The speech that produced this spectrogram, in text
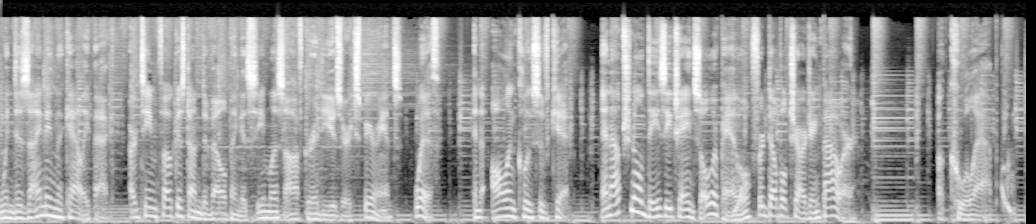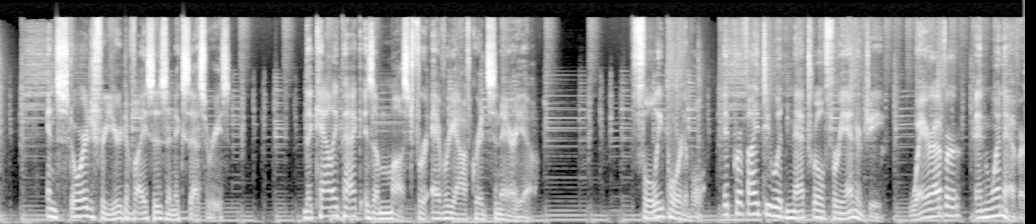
When designing the KaliPAK, our team focused on developing a seamless off-grid user experience with an all-inclusive kit, an optional daisy chain solar panel for double charging power, a cool app, and storage for your devices and accessories. The KaliPAK is a must for every off-grid scenario. Fully portable, it provides you with natural free energy wherever and whenever.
